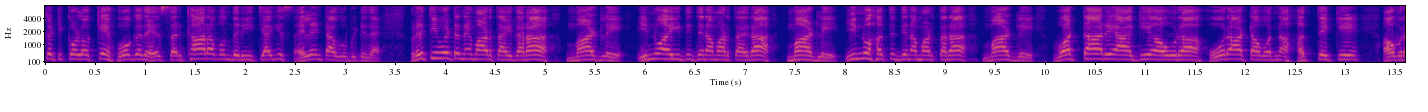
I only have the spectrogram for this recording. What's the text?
ಕಟ್ಟಿಕೊಳ್ಳೋಕೆ ಹೋಗದೆ ಸರ್ಕಾರ ಒಂದು ರೀತಿಯಾಗಿ ಸೈಲೆಂಟ್ ಆಗೋಗ್ಬಿಟ್ಟಿದೆ. ಪ್ರತಿಭಟನೆ ಮಾಡ್ತಾ ಇದ್ದಾರಾ? ಮಾಡಲಿ. ಇನ್ನೂ ಐದು ದಿನ ಮಾಡ್ತಾ ಇದ್ದಾರಾ? ಮಾಡಲಿ. ಇನ್ನೂ ಹತ್ತು ದಿನ ಮಾಡ್ತಾರಾ? ಮಾಡಲಿ. ಒಟ್ಟಾರೆಯಾಗಿ ಅವರ ಹೋರಾಟವನ್ನು ಹತ್ತಕ್ಕೆ ಅವರ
